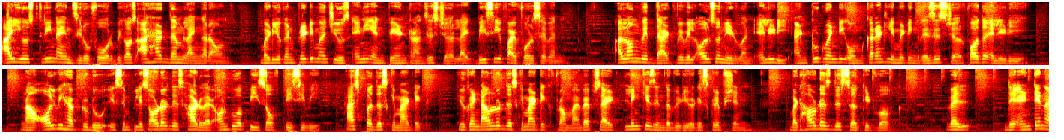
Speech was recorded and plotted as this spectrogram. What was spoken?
I used 3904 because I had them lying around, but you can pretty much use any NPN transistor like BC547. Along with that, we will also need one LED and 220 ohm current limiting resistor for the LED. Now all we have to do is simply solder this hardware onto a piece of PCB as per the schematic. You can download the schematic from my website, link is in the video description. But how does this circuit work? Well, the antenna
